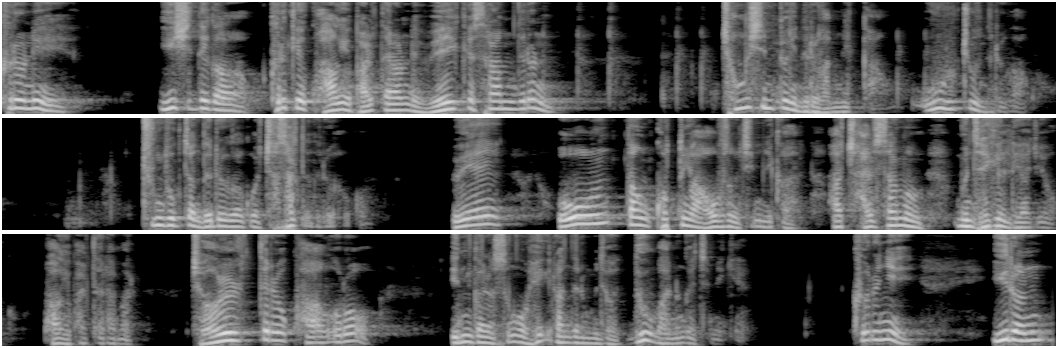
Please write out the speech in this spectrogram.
그러니 이 시대가 그렇게 과학이 발달하는데 왜 이렇게 사람들은 정신병이 늘어갑니까? 우울증 늘어가고 중독자 늘어가고 자살도 늘어가고 왜 온땅 고통이 아우성 칩니까? 아, 잘 살면 문제 해결돼야죠. 과학이 발달하면. 절대로 과학으로 인간의 성공 해결한다는 문제가 너무 많은 거죠, 이게. 그러니 이런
